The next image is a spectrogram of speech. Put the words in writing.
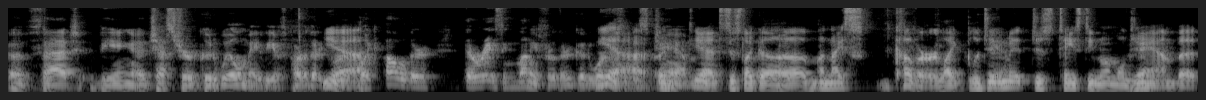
of that being a gesture of goodwill, maybe as part of their group. Yeah. Like, oh, they're they're raising money for their good work yeah, for this jam. yeah, it's just like a a nice cover, like legitimate, just tasty, normal jam. But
